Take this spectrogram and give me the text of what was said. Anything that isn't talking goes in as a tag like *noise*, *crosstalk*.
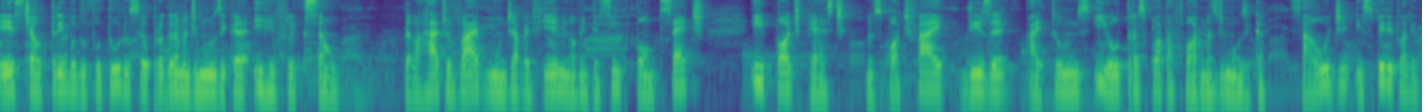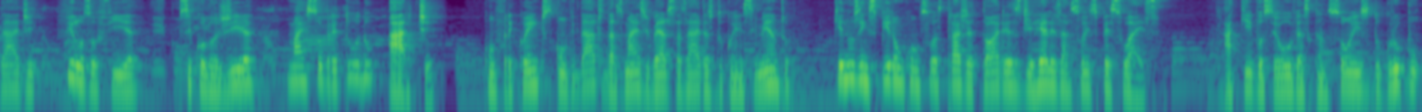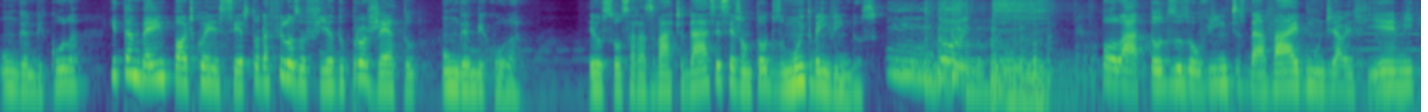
Este é o Tribo do Futuro, seu programa de música e reflexão. Pela Rádio Vibe Mundial FM 95.7 e podcast no Spotify, Deezer, iTunes e outras plataformas de música. Saúde, espiritualidade, filosofia, psicologia, mas, sobretudo, arte. Com frequentes convidados das mais diversas áreas do conhecimento que nos inspiram com suas trajetórias de realizações pessoais. Aqui você ouve as canções do grupo Ungambicula e também pode conhecer toda a filosofia do projeto Ungambicula. Eu sou Sarasvati Das e sejam todos muito bem-vindos. Um, Olá a todos os ouvintes da Vibe Mundial FM,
